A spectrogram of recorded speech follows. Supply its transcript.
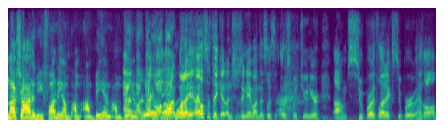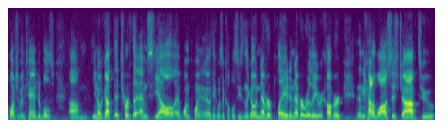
not trying to be funny. I'm I'm I'm being I'm being I- real, I- bro. I- but I, I also think an interesting name on this list is Irv Smith Jr. Um, super athletic, super has all a bunch of intangibles. Um, you know, got the turf the MCL at one point. I think it was a couple seasons ago. Never played and never really recovered. And then he kind of lost his job to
